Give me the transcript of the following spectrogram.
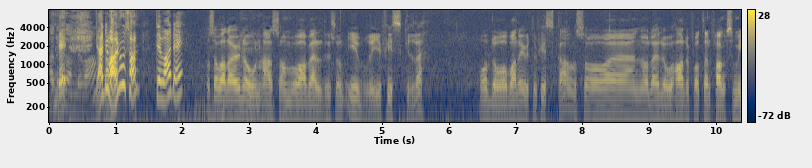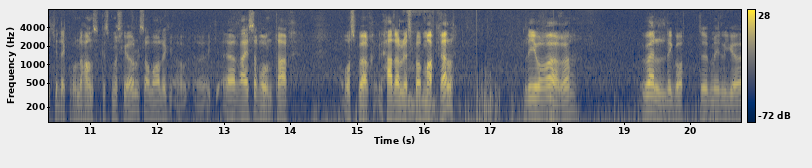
Var det sånn det var? Ja, det var noe sånn. Det var det. Og så var det jo noen her som var veldig sånn ivrige fiskere. Og da var de ute og fiska. Og så eh, når de da hadde fått en fangst som ikke de kunne hanskes med sjøl, så var det å reise rundt her og spørre hadde jeg lyst på makrell. Liv og røre. Veldig godt eh, miljø.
